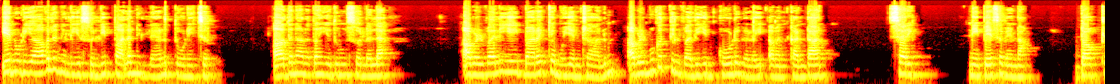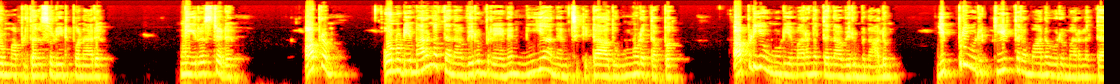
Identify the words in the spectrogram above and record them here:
என்னுடைய அவல நிலைய சொல்லி பலன் இல்லைன்னு தோணிச்சு. அதனாலதான் எதுவும் சொல்லல. அவள் வலியை மறைக்க முயன்றாலும் அவள் முகத்தில் வலியின் கோடுகளை அவன் கண்டான். சரி நீ பேச வேண்டாம். டாக்டரும் அப்படித்தானே சொல்லிட்டு போனாரு. நீ ரெஸ்ட் எடு. அப்புறம் உன்னுடைய மரணத்தை நான் விரும்புறேன்னு நீயா நினைச்சுக்கிட்டா அது உன்னோட தப்பு. அப்படியே உன்னுடைய மரணத்தை நான் விரும்பினாலும் இப்படி ஒரு கீழ்த்தரமான ஒரு மரணத்தை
